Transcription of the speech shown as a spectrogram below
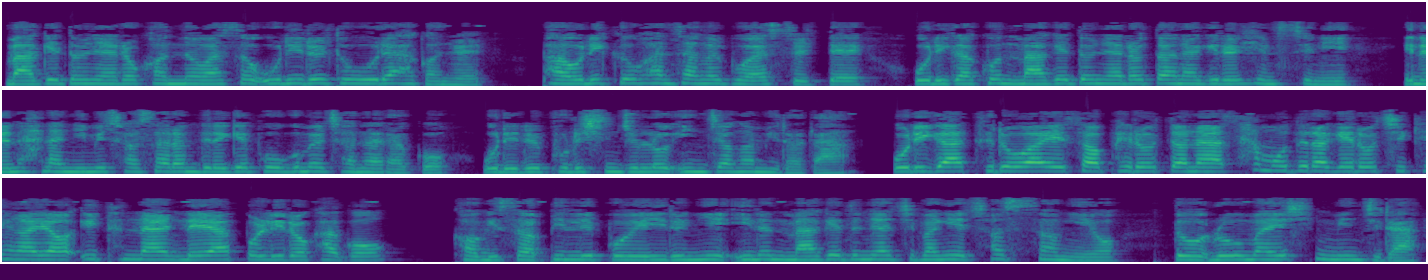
마게도냐로 건너와서 우리를 도우라 하거늘 바울이 그 환상을 보았을 때 우리가 곧 마게도냐로 떠나기를 힘쓰니 이는 하나님이 저 사람들에게 복음을 전하라고 우리를 부르신 줄로 인정함이러라. 우리가 드로아에서 배로 떠나 사모드라게로 직행하여 이튿날 네아폴리로 가고 거기서 빌립보에 이르니 이는 마게도냐 지방의 첫 성이요 또 로마의 식민지라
